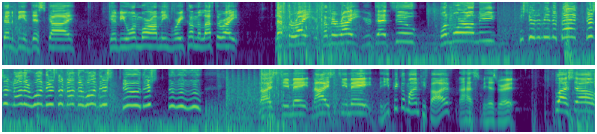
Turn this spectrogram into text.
Gonna be in this guy. Gonna be one more on me. Where you coming? Left or right? Left or right? You're coming right. You're dead too. One more on me. He's shooting me in the back. There's another one. There's another one. There's two. There's two. Nice teammate. Nice teammate. Did he pick up my MP5? That has to be his, right? Flash out.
